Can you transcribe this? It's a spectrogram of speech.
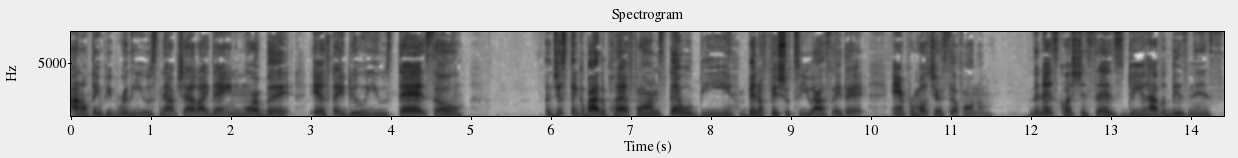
I don't think people really use Snapchat like that anymore, but if they do use that, so just think about the platforms that will be beneficial to you. I'll say that. And promote yourself on them. The next question says Do you have a business?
